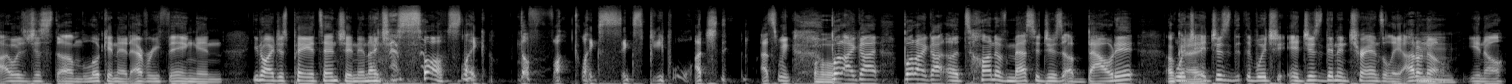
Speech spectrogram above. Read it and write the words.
I was just um looking at everything, and you know, I just pay attention, and I just saw, I was like, the fuck? Like six people watched it last week. Oh. but i got but i got a ton of messages about it which it just which it just didn't translate. I don't know you know?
